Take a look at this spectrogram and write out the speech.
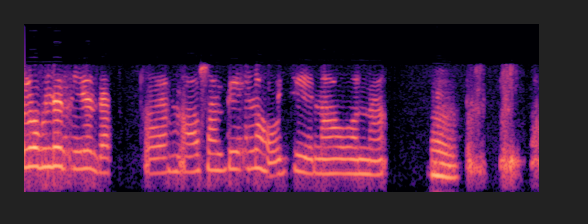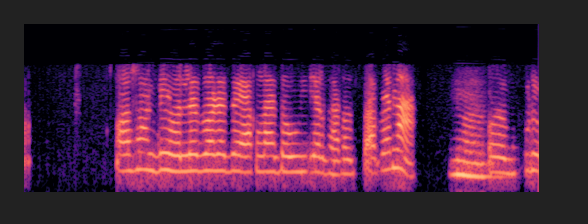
নিয়ে দেখতো অশান্তি এখানে হচ্ছে না ও না। অশান্তি হলে পরে তো একলা তো উইয়ার ঘাটত চাপে না বুড়ি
